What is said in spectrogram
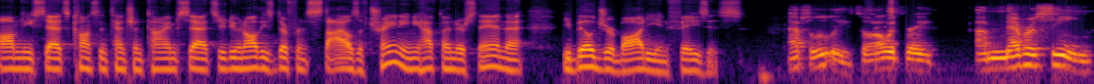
omni sets, constant tension time sets. You're doing all these different styles of training. You have to understand that you build your body in phases. Absolutely. So I would say I've never seen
